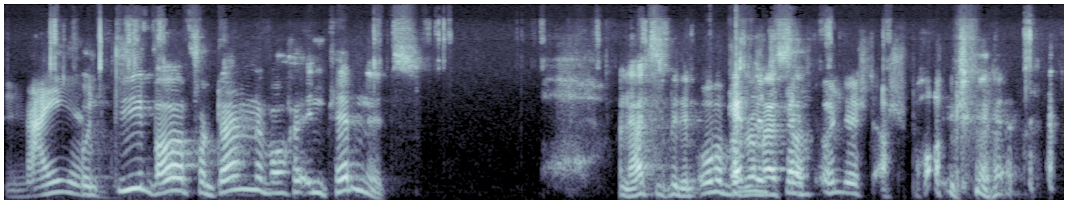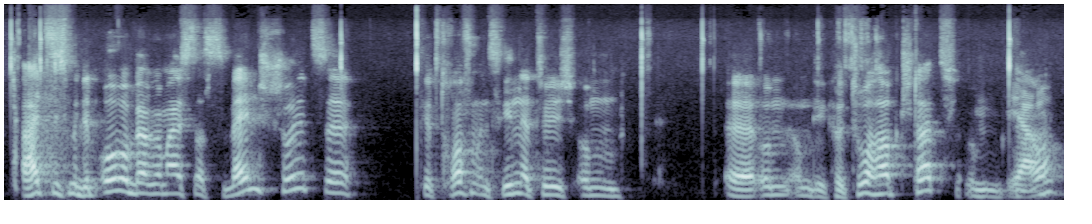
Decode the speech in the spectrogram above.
Nein. Und die war vergangene Woche in Chemnitz. Und hat sich mit dem Oberbürgermeister. hat sich mit dem Oberbürgermeister Sven Schulze getroffen. Und es ging natürlich um, äh, um, um die Kulturhauptstadt. Um, ja.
